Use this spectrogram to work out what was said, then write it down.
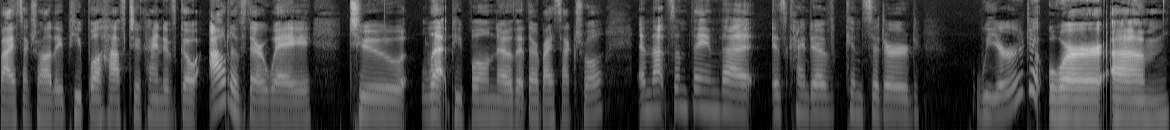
bisexuality. People have to kind of go out of their way to let people know that they're bisexual. And that's something that is kind of considered weird or um,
